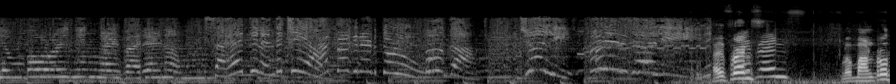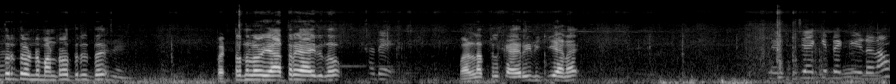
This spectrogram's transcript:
ചെല്ലുമ്പോൾ നിങ്ങൾ വരണം. സഹായത്തിന് എന്ത് ചെയ്യാം? ജോലി ഹായ് ഫ്രണ്ട്സ് നമ്മൾ മൺട്രോത്തുരുത്തുണ്ട് മൺട്രോത്തുരുത്ത് പെട്ടെന്നുള്ള ഒരു യാത്രയായിരുന്നു. അതെ. വെള്ളത്തിൽ കയറിയിരിക്കുകയാണ്. ജാക്കറ്റ് ഒക്കെ ഇടണം.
